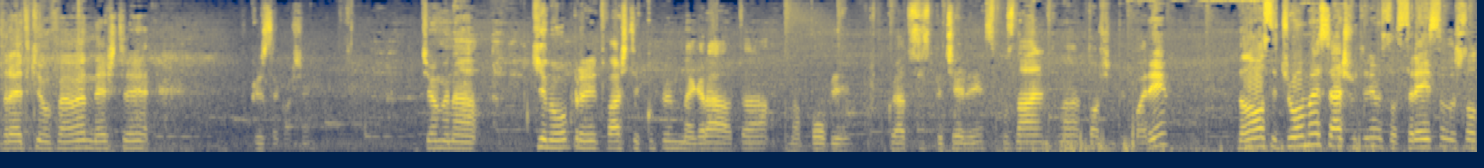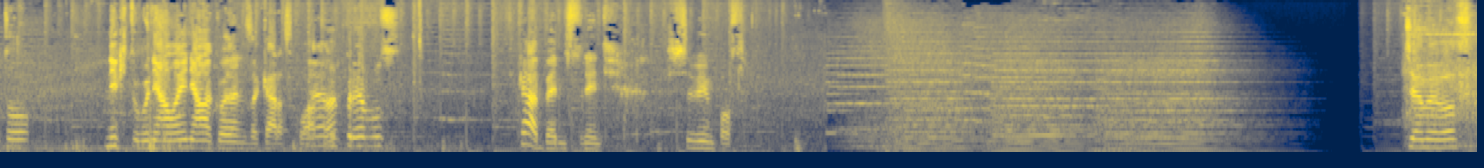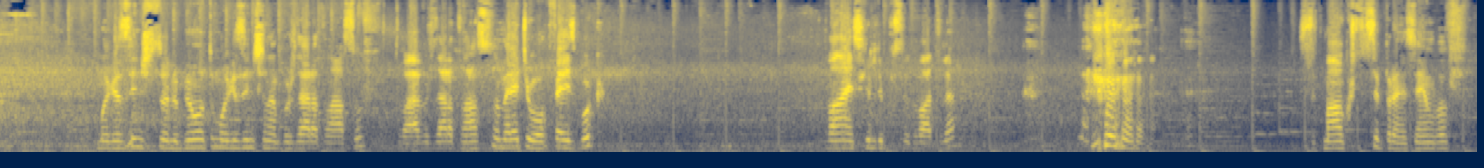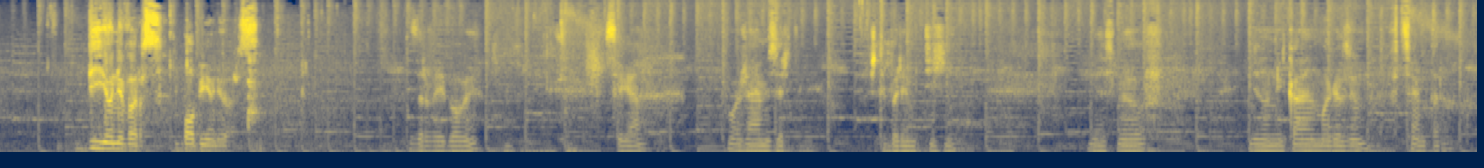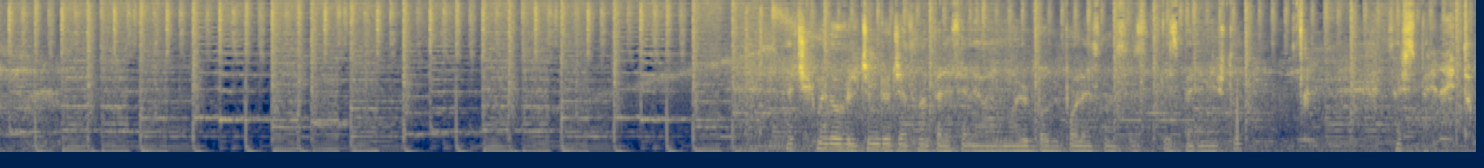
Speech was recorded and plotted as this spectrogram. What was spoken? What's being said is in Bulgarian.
Здравейте, кинофенове! Днес ще... Покажи се, Гоше. Отиваме на кино, преди това ще купим наградата на Боби, която си спечели с познаването на точните пари. Дано се чуваме, сега ще отидем с рейса, защото Никито го няма и няма кой да ни закара с колата. Няма превоз. Така е, бедни студенти. Ще видим после. Отиваме в магазинчето, любимото магазинче на Бождар Атанасов. Това е Бождар Атанасов, намерете го във Facebook. 12 000 последователя. След малко ще се пренесем в B-Universe, Боби Universe. Здравей, Боби. Сега, уважаеми зрители, ще бъдем тихи. Ние сме в един уникален магазин в центъра. Речихме да увеличим бюджета на 50 лева, да може Боби по-лесно да се избере нещо. Сега ще избере най-тъпото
